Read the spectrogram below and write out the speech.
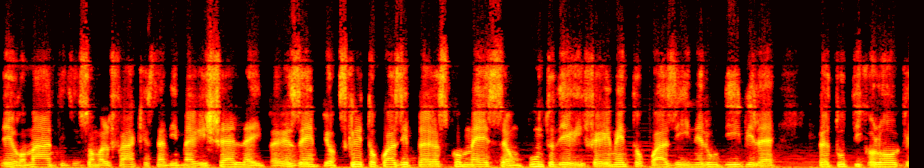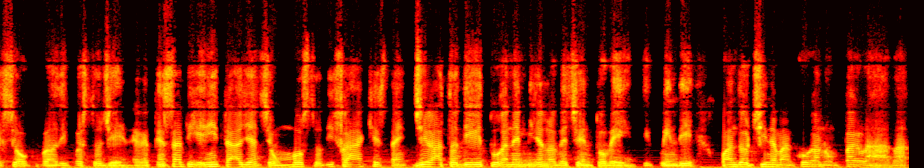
dei romantici, insomma il Frankenstein di Mary Shelley per esempio, scritto quasi per scommesse, un punto di riferimento quasi ineludibile per tutti coloro che si occupano di questo genere. Pensate che in Italia c'è un mostro di Frankenstein girato addirittura nel 1920, quindi quando il cinema ancora non parlava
